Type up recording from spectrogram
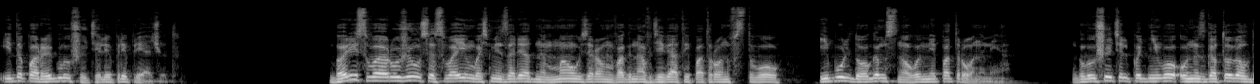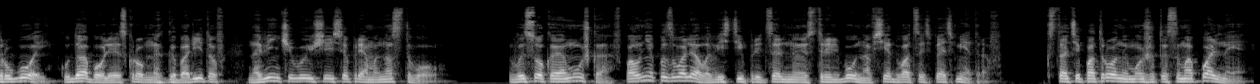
и до поры глушители припрячут. Борис вооружился своим восьмизарядным маузером, вогнав девятый патрон в ствол, и бульдогом с новыми патронами. Глушитель под него он изготовил другой, куда более скромных габаритов, навинчивающийся прямо на ствол. Высокая мушка вполне позволяла вести прицельную стрельбу на все 25 метров. Кстати, патроны, может, и самопальные,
